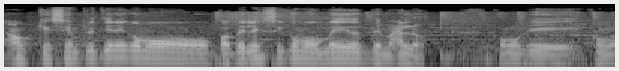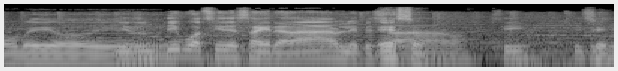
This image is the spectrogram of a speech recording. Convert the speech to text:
aunque siempre tiene como papeles así como medios de malo. Como que, como medio de. Y de un tipo así desagradable, pesado. Sí, sí, sí. Sí. sí.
